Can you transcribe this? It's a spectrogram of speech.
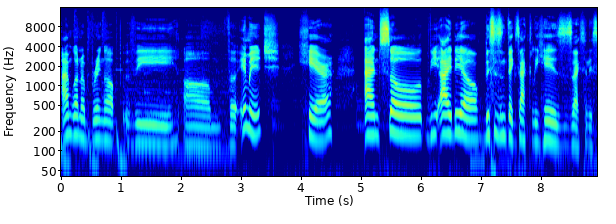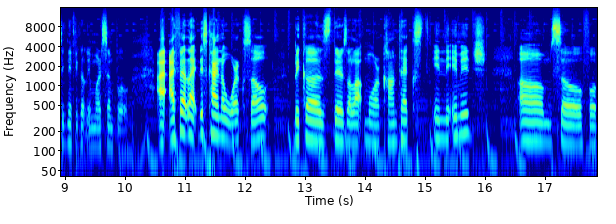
I'm going to bring up the um, the image here. And so the idea this isn't exactly his is actually significantly more simple. I, I felt like this kind of works out because there's a lot more context in the image. Um, so for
